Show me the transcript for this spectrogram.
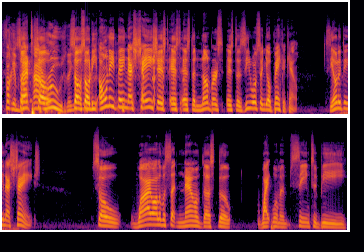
fucking so, Baton so, Rouge. Nigga. so so the only thing that's changed is, is is the numbers, is the zeros in your bank account. It's the only thing that's changed. So why all of a sudden now does the white woman seem to be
